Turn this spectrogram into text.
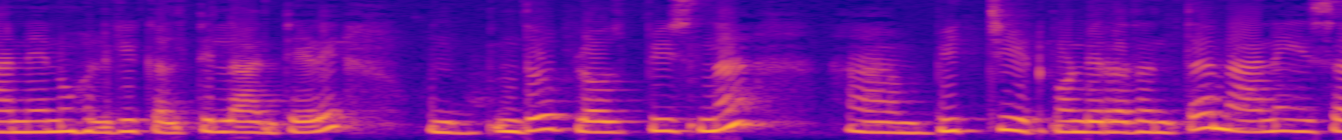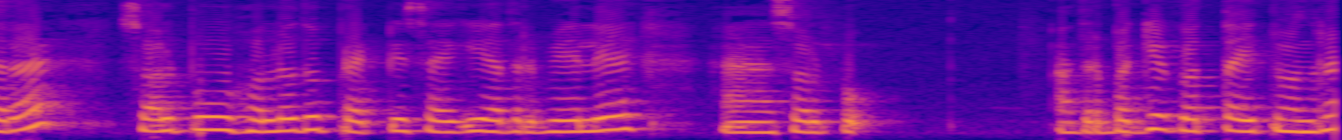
ನಾನೇನು ಹೊಲಿಗೆ ಕಲ್ತಿಲ್ಲ ಅಂತೇಳಿ. ಒಂದು ಬ್ಲೌಸ್ ಪೀಸ್ನ ಬಿಚ್ಚಿ ಇಟ್ಕೊಂಡಿರೋದಂತ ನಾನೇ ಈ ಸರ ಸ್ವಲ್ಪ ಹೊಲದು ಪ್ರಾಕ್ಟೀಸ್ ಆಗಿ ಅದ್ರ ಮೇಲೆ ಸ್ವಲ್ಪ ಅದ್ರ ಬಗ್ಗೆ ಗೊತ್ತಾಯ್ತು ಅಂದ್ರೆ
